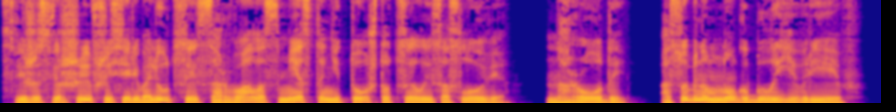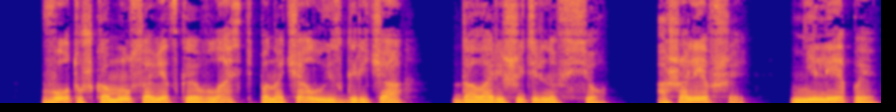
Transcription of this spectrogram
Свежесвершившейся революции сорвало с места не то, что целые сословия, народы. Особенно много было евреев. Вот уж кому советская власть поначалу изгоряча дала решительно все. Ошалевшие, нелепые,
